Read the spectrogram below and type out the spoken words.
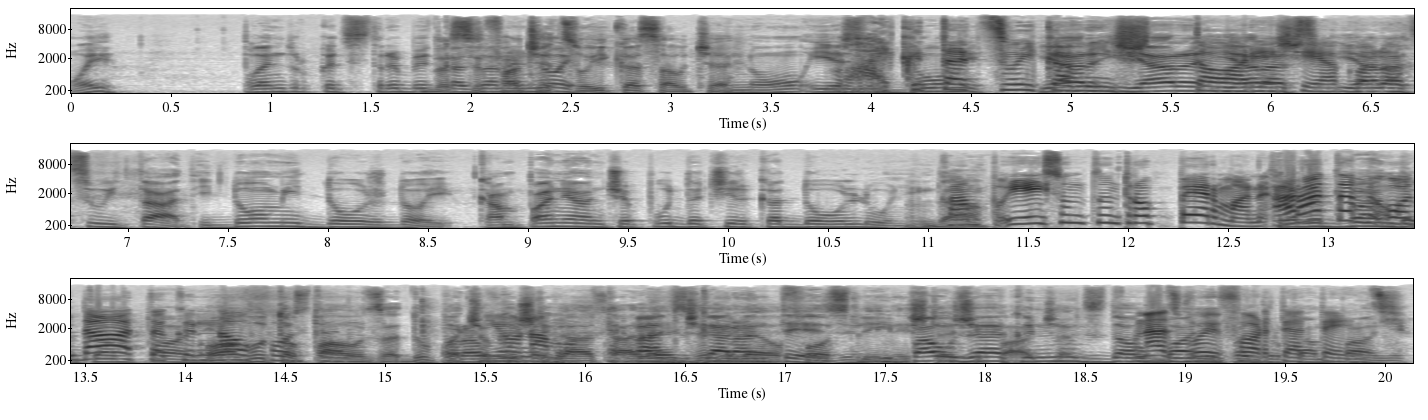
noi pentru că îți trebuie Dar se cazane face noi. țuică sau ce? Nu, este Uai, câtă țuică mișto are ați, și acolo. iar ați uitat, e 2022. Campania a început de circa două luni. Da. Camp- ei sunt într-o permană. Trebuie Arată-mi bani de odată campanie. când Au n-au avut fost o în- pauză. După Eu ce au n-am câștigat observat. Ați alegerile, au garantez, fost e liniște și pauza aia când pace. nu-ți dau N-ați bani voi pentru foarte campanie.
